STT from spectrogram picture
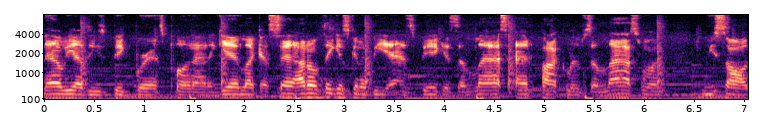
now we have these big brands pulling out again. Like I said, I don't think it's going to be as big as the last Adpocalypse. The last one we saw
